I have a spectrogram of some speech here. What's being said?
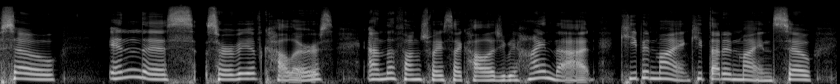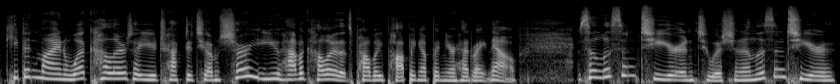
So, in this survey of colors and the feng shui psychology behind that, keep in mind, keep that in mind. So, keep in mind what colors are you attracted to? I'm sure you have a color that's probably popping up in your head right now. So listen to your intuition and listen to your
